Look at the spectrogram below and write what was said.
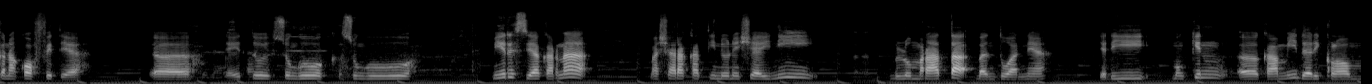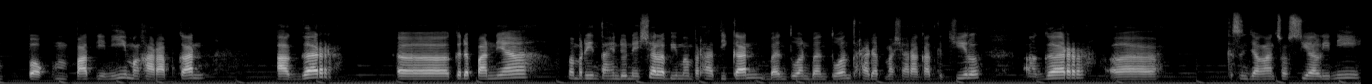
kena covid ya. Eh, ya itu sungguh sungguh miris ya karena masyarakat Indonesia ini belum merata bantuannya. Jadi mungkin eh, kami dari kelompok 4 ini mengharapkan agar eh, ke depannya pemerintah Indonesia lebih memperhatikan bantuan-bantuan terhadap masyarakat kecil agar eh, kesenjangan sosial ini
